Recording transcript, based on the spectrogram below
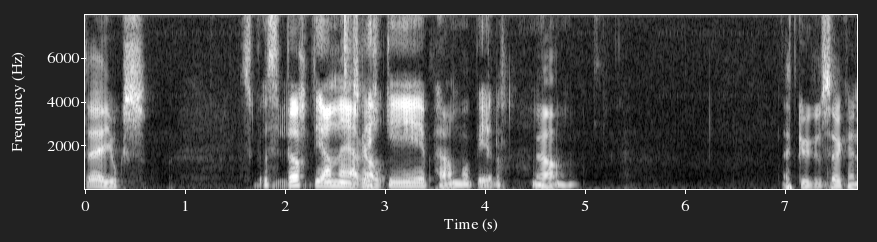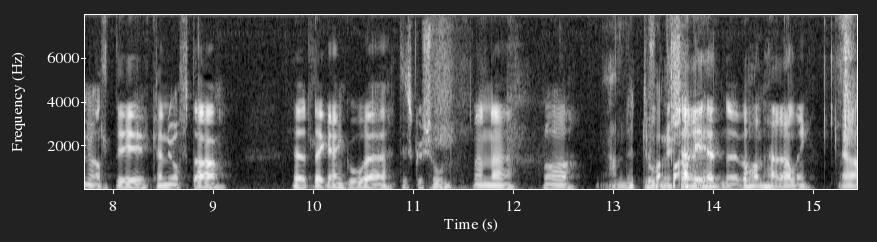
Det er juks. Skulle spurt Jan Skal- Erik i permobil. Ja. Et Google-søk kan jo alltid Kan jo ofte ødelegge en god eh, diskusjon, men eh, nå Ja, men det, du tok nysgjerrigheten overhånd her, Erling. Ja,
